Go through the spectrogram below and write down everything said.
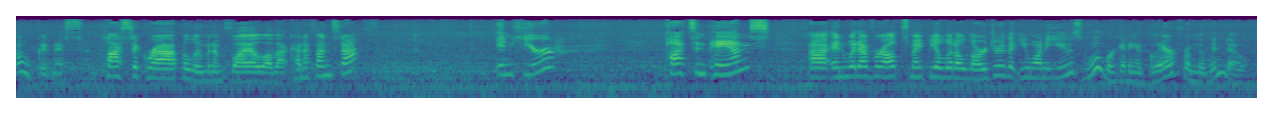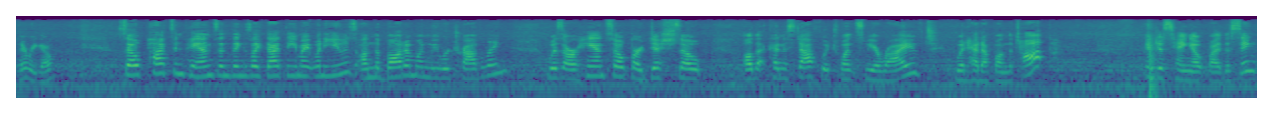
oh goodness, plastic wrap, aluminum foil, all that kind of fun stuff. In here, pots and pans uh, and whatever else might be a little larger that you want to use. Woo, we're getting a glare from the window. There we go. So pots and pans and things like that that you might want to use. On the bottom when we were traveling was our hand soap, our dish soap, all that kind of stuff, which once we arrived would head up on the top and just hang out by the sink.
